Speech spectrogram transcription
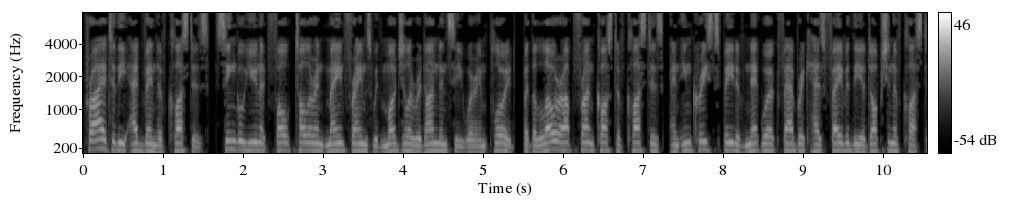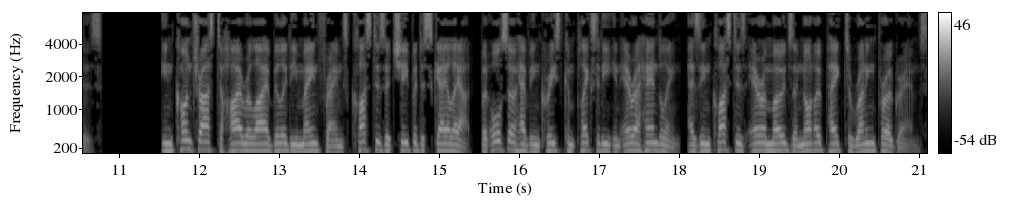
Prior to the advent of clusters, single-unit fault-tolerant mainframes with modular redundancy were employed, but the lower upfront cost of clusters, and increased speed of network fabric has favored the adoption of clusters. In contrast to high-reliability mainframes clusters are cheaper to scale out, but also have increased complexity in error handling, as in clusters error modes are not opaque to running programs.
